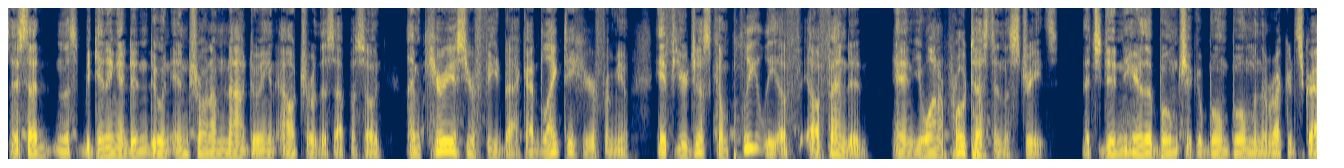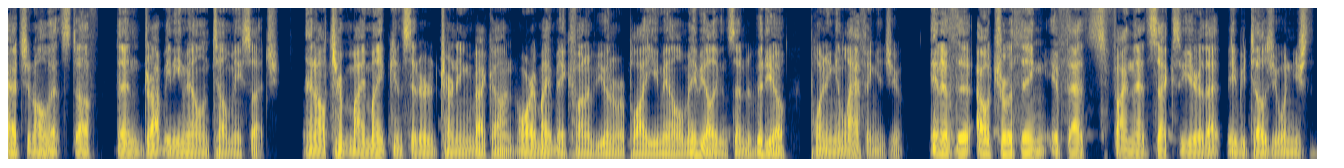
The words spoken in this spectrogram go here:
As I said in the beginning, I didn't do an intro and I'm not doing an outro this episode. I'm curious your feedback. I'd like to hear from you. If you're just completely of- offended and you want to protest in the streets that you didn't hear the boom chicka boom boom and the record scratch and all that stuff, then drop me an email and tell me such and I'll turn, I might consider turning back on, or I might make fun of you in a reply email. Or maybe I'll even send a video pointing and laughing at you. And if the outro thing, if that's find that sexy or that maybe tells you when you should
